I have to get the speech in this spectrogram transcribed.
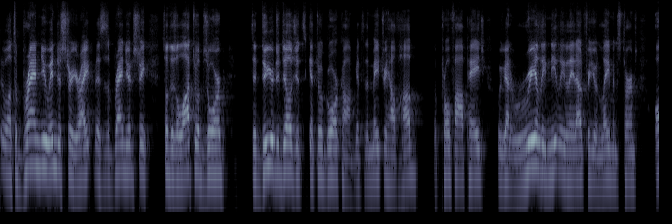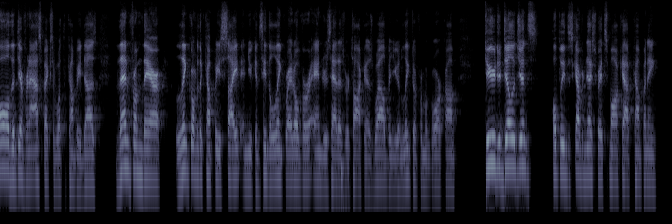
Well, it's a brand new industry, right? This is a brand new industry. So there's a lot to absorb to do your due diligence, get to Agoracom, get to the Maitri Health Hub, the profile page. We've got it really neatly laid out for you in layman's terms, all the different aspects of what the company does. Then from there, link over the company's site, and you can see the link right over Andrew's head as we're talking as well. But you can link to it from Agoracom. Do your due diligence. Hopefully, discover next great small cap company.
